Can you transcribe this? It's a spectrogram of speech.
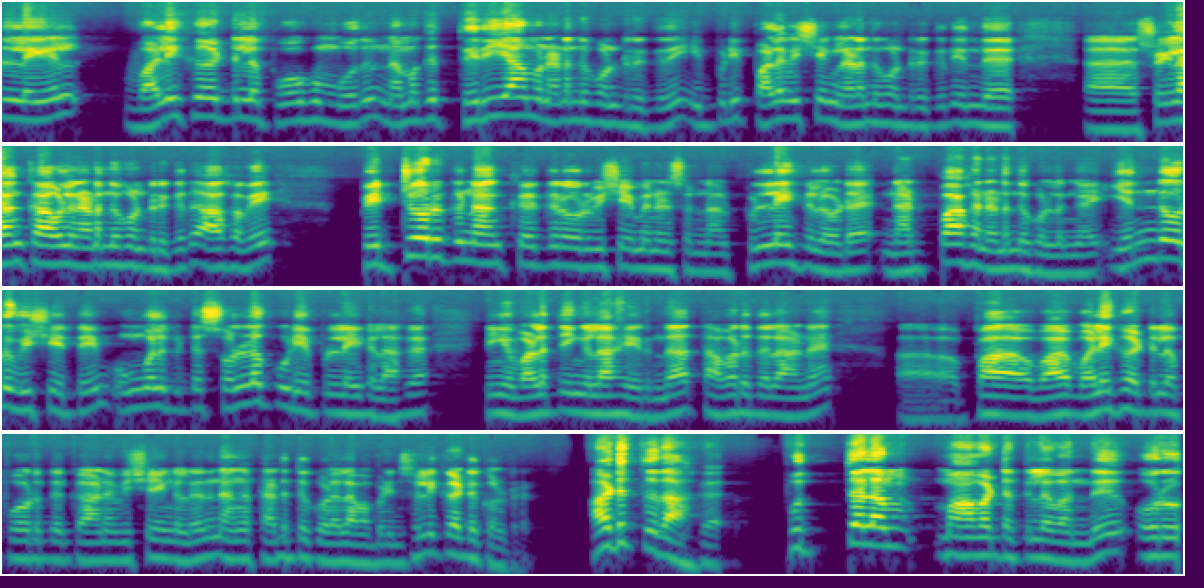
பிள்ளைகள் வழிகேட்டில் போகும்போது நமக்கு தெரியாமல் நடந்து கொண்டிருக்குது. இப்படி பல விஷயங்கள் நடந்து கொண்டிருக்குது. இந்த ஸ்ரீலங்காவில் நடந்து கொண்டிருக்குது. ஆகவே பெற்றோருக்கு நான் கேட்குற ஒரு விஷயம் என்னன்னு சொன்னால் பிள்ளைகளோட நட்பாக நடந்து கொள்ளுங்க. எந்த ஒரு விஷயத்தையும் உங்கள்கிட்ட சொல்லக்கூடிய பிள்ளைகளாக நீங்கள் வளர்த்தீங்களாக இருந்தால் தவறுதலான வழிகாட்டில் போகிறதுக்கான விஷயங்கள் இருந்து நாங்கள் தடுத்துக் கொள்ளலாம் அப்படின்னு சொல்லி கேட்டுக்கொள்கிறோம் அடுத்ததாக புத்தளம் மாவட்டத்தில் வந்து ஒரு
